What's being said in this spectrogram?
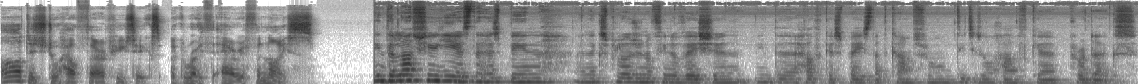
Are digital health therapeutics a growth area for NICE? In the last few years, there has been an explosion of innovation in the healthcare space that comes from digital healthcare products.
